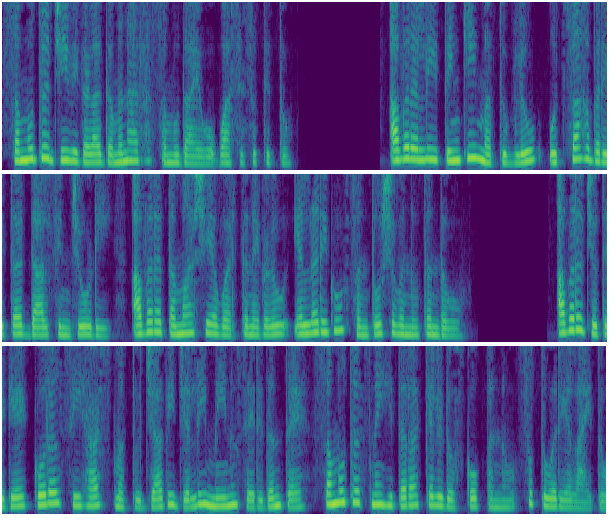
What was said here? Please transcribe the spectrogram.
ಸಮುದ್ರ ಜೀವಿಗಳ ಗಮನಾರ್ಹ ಸಮುದಾಯವು ವಾಸಿಸುತ್ತಿತ್ತು. ಅವರಲ್ಲಿ ಪಿಂಕಿ ಮತ್ತು ಬ್ಲೂ ಉತ್ಸಾಹಭರಿತ ಡಾಲ್ಫಿನ್ ಜೋಡಿ ಅವರ ತಮಾಷೆಯ ವರ್ತನೆಗಳು ಎಲ್ಲರಿಗೂ ಸಂತೋಷವನ್ನು ತಂದವು. ಅವರ ಜೊತೆಗೆ ಕೊರಲ್ ಸಿಹಾರ್ಸ್ ಮತ್ತು ಜಾವಿ ಜೆಲ್ಲಿ ಮೀನು ಸೇರಿದಂತೆ ಸಮುದ್ರ ಸ್ನೇಹಿತರ ಕೆಲಿಡೋಸ್ಕೋಪ್ ಅನ್ನು ಸುತ್ತುವರಿಯಲಾಯಿತು.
